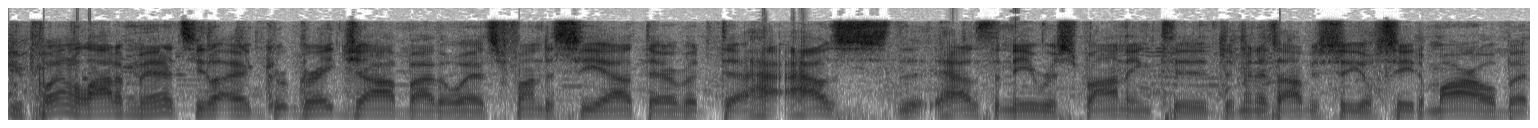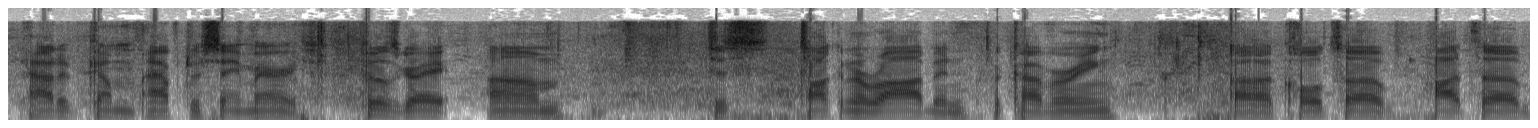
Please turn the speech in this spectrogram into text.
You're playing a lot of minutes. You, great job, by the way. It's fun to see out there. But uh, how's the, how's the knee responding to the minutes? Obviously, you'll see tomorrow. But how did it come after St. Mary's? Feels great. Um, just talking to Rob and recovering. Uh, cold tub, hot tub,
